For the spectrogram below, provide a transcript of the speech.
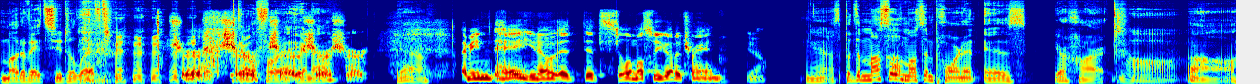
motivates you to lift. sure, sure, Go for it, sure, you know? sure, sure. yeah. I mean, hey, you know, it, it's still a muscle you got to train. You know, Yes. But the muscle most important is your heart. Aw. Oh,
